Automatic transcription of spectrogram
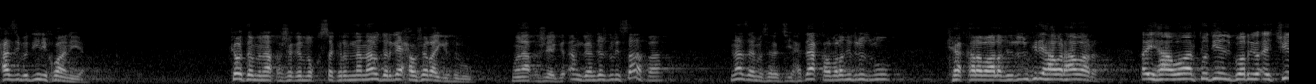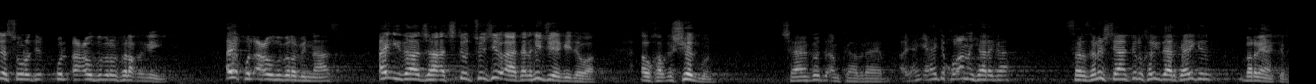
حەزی بە دینی خوا نییە کەوتە مناقەشەکردن و قسەکردن ناو دەرگای حەوشە ڕایگرت بوو مناقەشەیەکرد ئەم گەنجەش دڵی سافە نازانم مەسەلە چی حتا قەرەباڵغی دروست بوو کە قەرەباڵغی دروست کردی هاوار هاوار أي هاوار تو دين تقول أي شيء سورة قل أعوذ برب الفلق أي قل أعوذ برب الناس. أي إذا شو شو آيات لك يجي كده أو خلق الشيء تقول شان كود أم كابرايا يعني هذه القرآن كاركا سرزنش شان كده خلق دار كارك بريان كده.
